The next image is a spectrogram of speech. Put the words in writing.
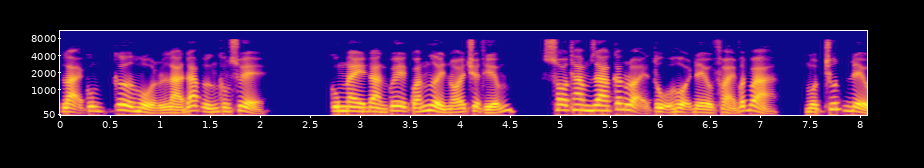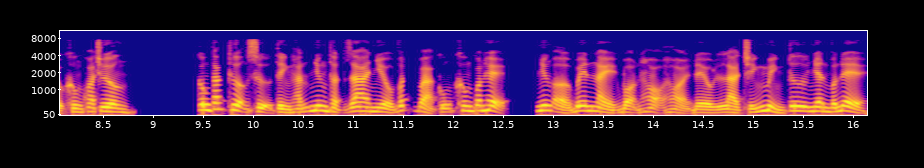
lại cũng cơ hồ là đáp ứng không xuể. Cùng này đàn quê quán người nói chuyện thiếm, so tham gia các loại tụ hội đều phải vất vả, một chút đều không khoa trương. Công tác thượng sự tình hắn nhưng thật ra nhiều vất vả cũng không quan hệ, nhưng ở bên này bọn họ hỏi đều là chính mình tư nhân vấn đề,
